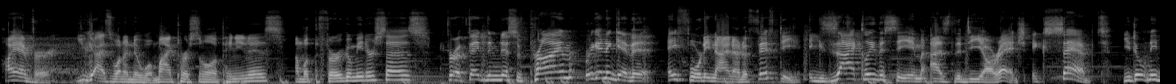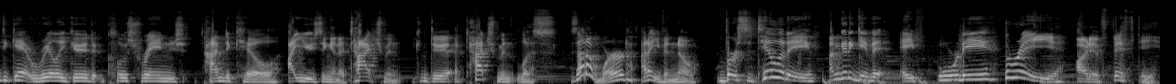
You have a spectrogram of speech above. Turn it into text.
However, you guys want to know what my personal opinion is and what the Fergometer says? For effectiveness of Prime, we're going to give it a 49 out of 50, exactly the same as the DRH, except you don't need to get really good close range time to kill by using an attachment. You can do it attachmentless. Is that a word? I don't even know. Versatility, I'm gonna give it a 43 out of 50.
